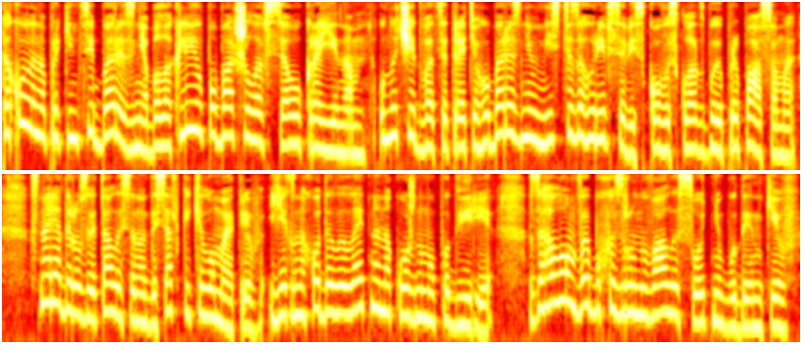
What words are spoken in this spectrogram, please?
Такою наприкінці березня Балаклію побачила вся Україна. Уночі 23 березня в місті загорівся військовий склад з боєприпасами. Снаряди розліталися на десятки кілометрів. Їх знаходили ледь не на кожному подвір'ї. Загалом вибухи зруйнували сотню будинків.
